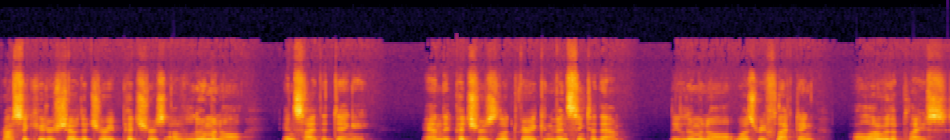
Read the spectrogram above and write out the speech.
Prosecutors showed the jury pictures of luminol inside the dinghy, and the pictures looked very convincing to them. The luminol was reflecting all over the place,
